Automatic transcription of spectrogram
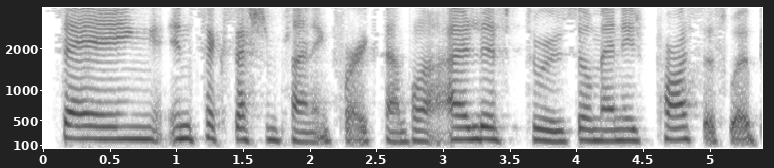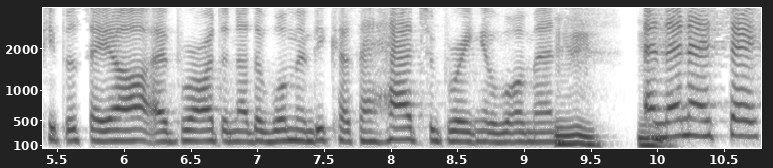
saying in succession planning, for example, I lived through so many process where people say, Oh, I brought another woman because I had to bring a woman. Mm-hmm. Mm-hmm. And then I say,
